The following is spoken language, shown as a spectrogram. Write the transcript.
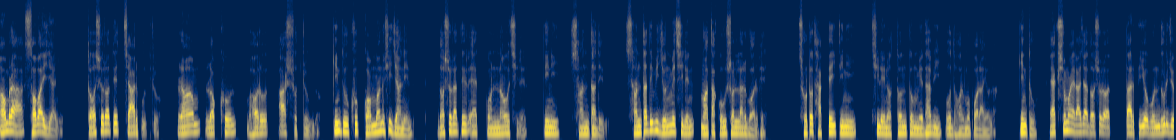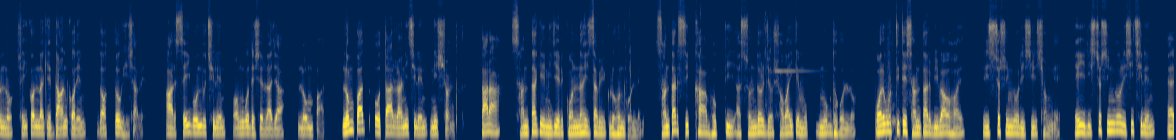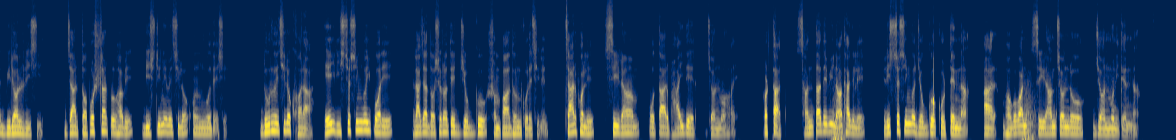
আমরা সবাই জানি দশরথের চার পুত্র, রাম, লক্ষণ, ভরত আর শত্রুঘ্ন কিন্তু খুব কম মানুষই জানেন দশরথের এক কন্যাও ছিলেন, তিনি শান্তা দেবী শান্তা দেবী জন্মেছিলেন মাতা কৌশল্যার গর্ভে। ছোট থাকতেই তিনি ছিলেন অত্যন্ত মেধাবী ও ধর্মপরায়ণা। কিন্তু একসময় রাজা দশরথ তার প্রিয় বন্ধুর জন্য সেই কন্যাকে দান করেন দত্তক হিসাবে। আর সেই বন্ধু ছিলেন অঙ্গদেশের রাজা লোমপাদ লোমপাদ ও তার রানী ছিলেন নিঃসন্তান। তারা শান্তাকে নিজের কন্যা হিসাবে গ্রহণ করলেন। শান্তার শিক্ষা, ভক্তি আর সৌন্দর্য সবাইকে মুগ্ধ করল। পরবর্তীতে শান্তার বিবাহ হয় ঋষ্যসিংহ ঋষির সঙ্গে। এই ঋষ্যসিংহ ঋষি ছিলেন এক বিরল ঋষি, যার তপস্যার প্রভাবে বৃষ্টি নেমেছিল অঙ্গদেশে। দূর হয়েছিল খরা। এই ঋষ্যসিংহই পরে রাজা দশরথের যজ্ঞ সম্পাদন করেছিলেন, যার ফলে শ্রীরাম ও তার ভাইদের জন্ম হয়। অর্থাৎ শান্তা দেবী না থাকলে ঋষ্যসিংহ যজ্ঞ করতেন না আর ভগবান শ্রীরামচন্দ্রও জন্ম নিতেন না।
